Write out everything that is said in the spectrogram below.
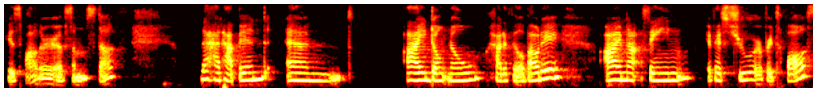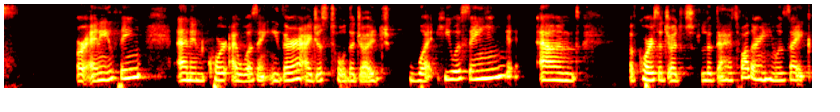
his father of some stuff that had happened. And I don't know how to feel about it. I'm not saying if it's true or if it's false or anything. And in court, I wasn't either. I just told the judge what he was saying. And of course, the judge looked at his father and he was like,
